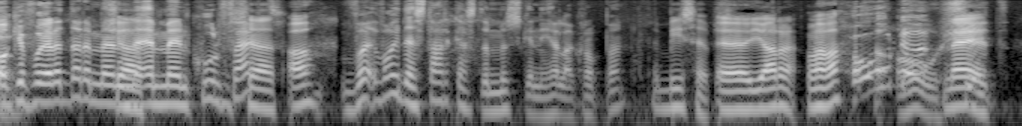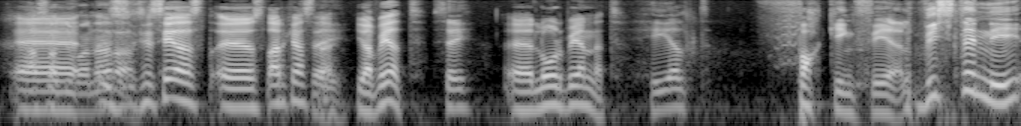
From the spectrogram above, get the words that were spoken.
Okej får jag rädda det med en, cool fact? Vad, vad är den starkaste muskeln i hela kroppen? Biceps. Eh, Göra, vad va? Oh Nej, shit, alltså du var eh, nära. ska jag säga eh, starkaste? Jag vet, eh, lårbenet. Helt fucking fel Visste ni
